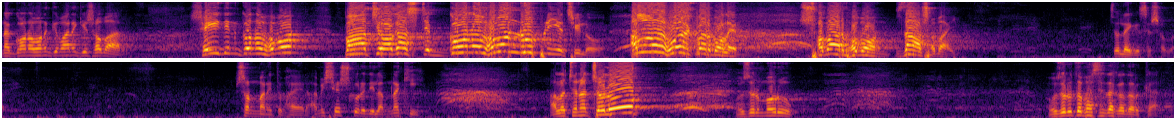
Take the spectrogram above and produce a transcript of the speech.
না গণভবন কি মানে কি সবার? সেই দিন গণভবন পাঁচ অগাস্টে গণভবন রূপ নিয়েছিল। আল্লাহ একবার বলেন, সবার ভবন যা সবাই। চলে গেছে সবাই। সম্মানিত ভাইয়েরা, আমি শেষ করে দিলাম নাকি? আলোচনা চলুক। হুজুর মরুক। হুজুরও তো ভাসে থাকা দরকার।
